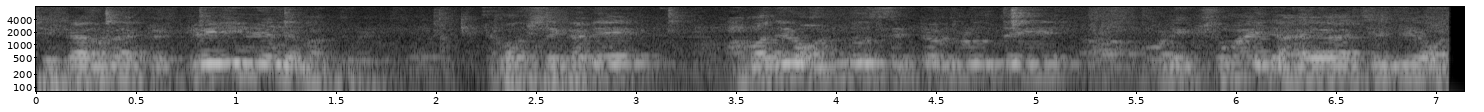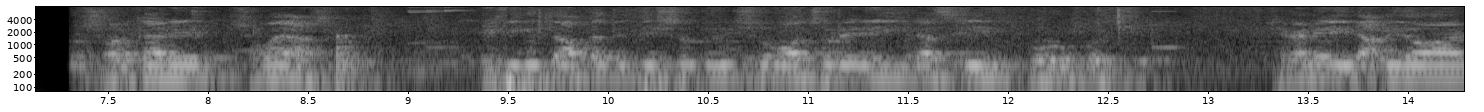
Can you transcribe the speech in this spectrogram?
সেটা হলো একটা ট্রেড ইউনিয়নের মাধ্যমে। এবং সেখানে আমাদের অন্য সেক্টরগুলোতে অনেক সময় দেখা যাচ্ছে যে সরকারের সময় আসে। এটি কিন্তু আপনাদের দেড়শো দুইশো বছরের এই ইন্ডাস্ট্রি গৌরব করেছে। সেখানে এই দাবি দেওয়ার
